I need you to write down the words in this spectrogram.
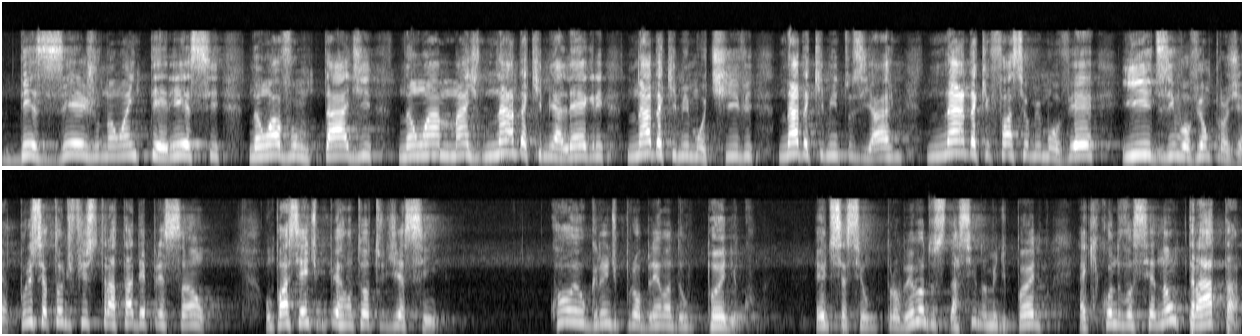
desejo, não há interesse, não há vontade, não há mais nada que me alegre, nada que me motive, nada que me entusiasme, nada que faça eu me mover e desenvolver um projeto. Por isso é tão difícil tratar a depressão. Um paciente me perguntou outro dia assim: qual é o grande problema do pânico? Eu disse assim: o problema do, da síndrome de pânico é que quando você não trata,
